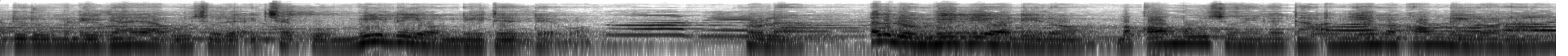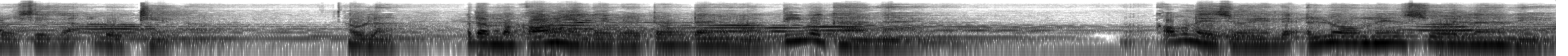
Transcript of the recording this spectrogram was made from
အတူတူမနေကြရဘူးဆိုတဲ့အချက်ကိုမေ့လျော့နေတတ်တယ်ပေါ့ဟုတ်လားအဲ့ဒါလိုမေ့လျော့နေတော့မကောင်းဘူးဆိုရင်လည်းဒါအမြဲမကောင်းနေတော့တာလို့စိတ်ကအဲ့လိုထင်တာဟုတ်လားအဲ့တော့မကောင်းရင်လည်းပဲတုံတန်းမှာတီးမခံနိုင်ဘူးနော် ကောင်းတယ်ဆိုရင်လည်းအလွန်မင်းဆွဲလန်းနေတယ်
